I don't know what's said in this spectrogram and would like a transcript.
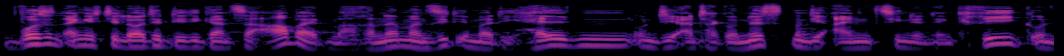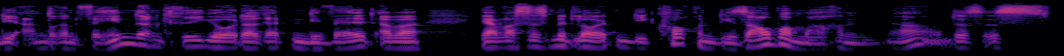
Wo sind eigentlich die Leute, die die ganze Arbeit machen? Ne? Man sieht immer die Helden und die Antagonisten, die einen ziehen in den Krieg und die anderen verhindern Kriege oder retten die Welt. Aber ja, was ist mit Leuten, die kochen, die sauber machen? Ja, das ist.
